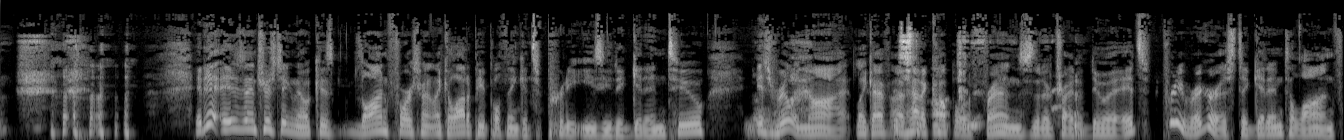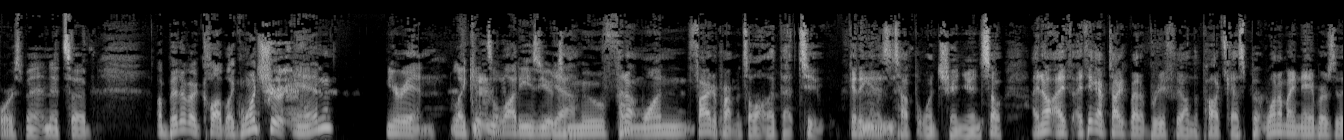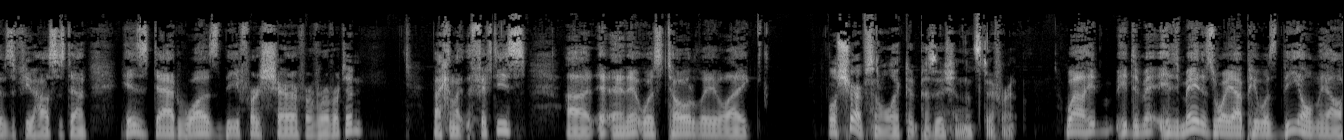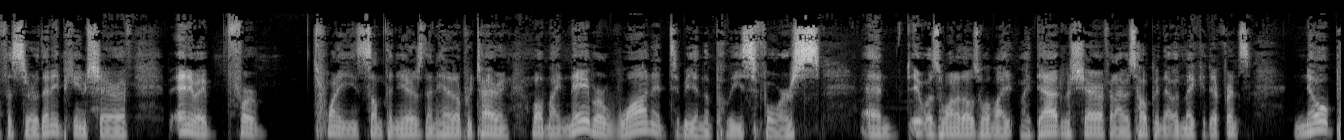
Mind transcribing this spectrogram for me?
it is interesting though, because law enforcement, like a lot of people think it's pretty easy to get into. It's really not. Like I've, I've It's had a couple of friends that have tried to do it. It's pretty rigorous to get into law enforcement and it's a, a bit of a club. Like once you're in, you're in. Like it's a lot easier Yeah. to move from one. Fire department's a lot like that too. Getting in is tough, but once you're in, you're in. So I know, I, I think I've talked about it briefly on the podcast, but one of my neighbors who lives a few houses down, his dad was the first sheriff of Riverton back in like the 50s. Uh, and it was totally like, Well, sheriff's an elected position. That's different. well, he he he made his way up. He was the only officer. Then he became sheriff. Anyway, for twenty something years, then he ended up retiring. Well, my neighbor wanted to be in the police force, and it was one of those. Well, my my dad was sheriff, and I was hoping that would make a difference. Nope.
